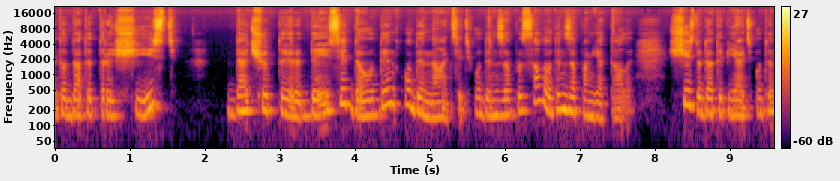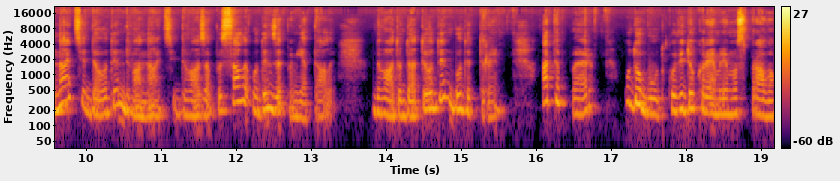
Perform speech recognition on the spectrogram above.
додати 3 6, да 4 10, да 1 11. 1 записали, 1 запам'ятали. 6 додати 5 11, да 1 12. 2 записали, 1 запам'ятали. 2 додати 1 буде 3. А тепер у добутку відокремлюємо справа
